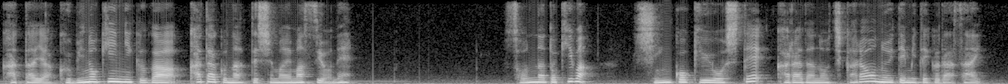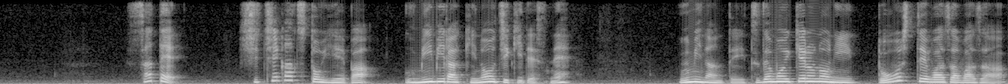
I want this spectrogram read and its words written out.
肩や首の筋肉が硬くなってしまいますよね。そんな時は深呼吸をして体の力を抜いてみてください。さて、7月といえば海開きの時期ですね。海なんていつでも行けるのにどうしてわざわざ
